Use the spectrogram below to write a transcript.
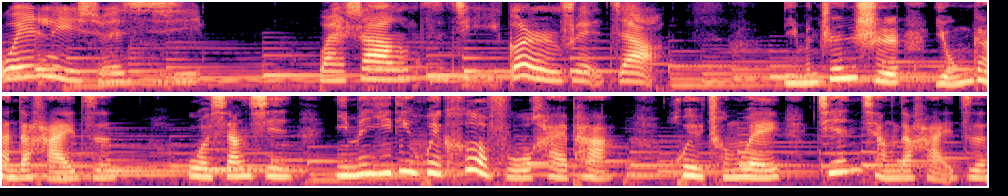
威力学习，晚上自己一个人睡觉。你们真是勇敢的孩子。我相信你们一定会克服害怕，会成为坚强的孩子。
